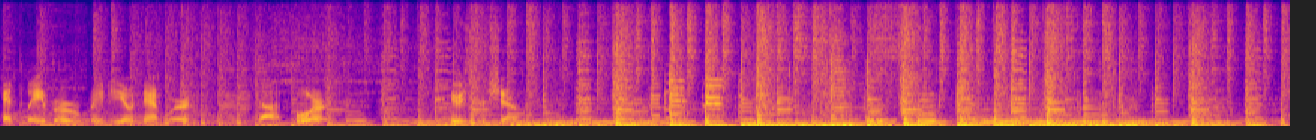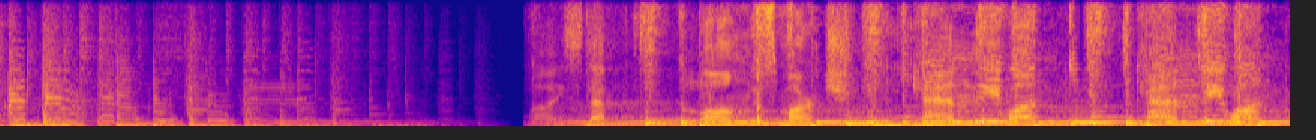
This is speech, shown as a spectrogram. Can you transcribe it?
at laborradionetwork.org. Here's the show. step along this march can be won, can.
